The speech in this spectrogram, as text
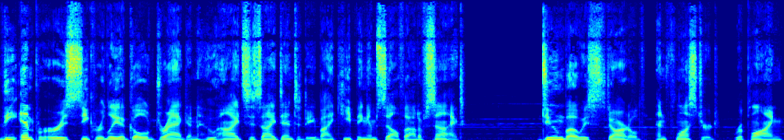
The Emperor is secretly a gold dragon who hides his identity by keeping himself out of sight. Dumbo is startled and flustered, replying,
